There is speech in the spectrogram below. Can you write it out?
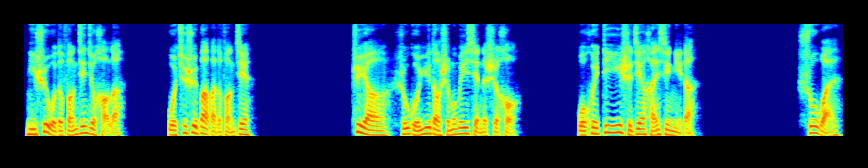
你睡我的房间就好了，我去睡爸爸的房间。这样，如果遇到什么危险的时候，我会第一时间喊醒你的。说完，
